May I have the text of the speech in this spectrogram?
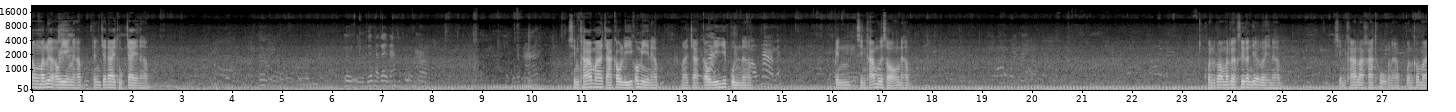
ต้องมาเลือกเอาเองนะครับ ถึงจะได้ถูกใจนะครับสินค้ามาจากเกาหลีก็มีนะครับ มาจากเกาหลีญี่ปุ่นนะครับ เป็นสินค้ามือสองนะครับ คนก็มาเลือกซื้อกันเยอะเลยนะครับ สินค้าราคาถูกนะครับ คนก็มา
